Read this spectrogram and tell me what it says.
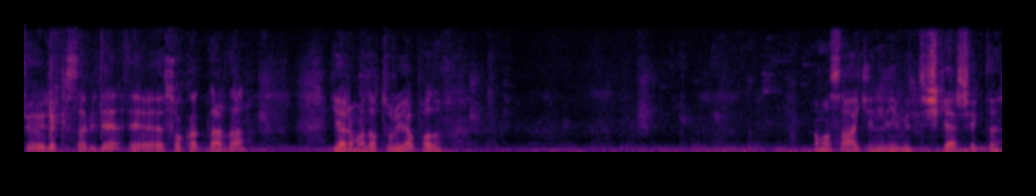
Şöyle kısa bir de e, sokaklardan yarımada tur yapalım. Ama sakinliği müthiş gerçekten.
